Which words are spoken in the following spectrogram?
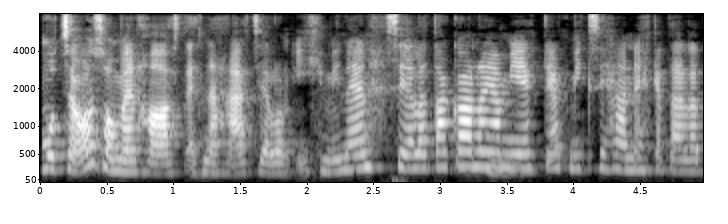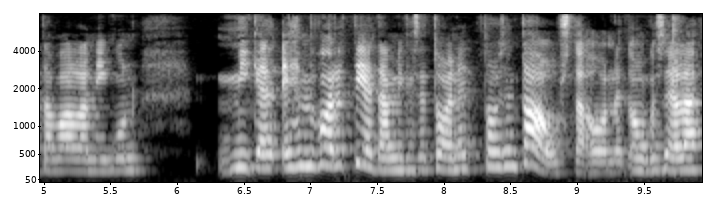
mutta se on somen haaste, että nähdään, että siellä on ihminen siellä takana ja mm. miettiä, että miksi hän ehkä tällä tavalla, niin kuin, mikä, eihän me voida tietää, mikä se toinen, toisen tausta on, että onko siellä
